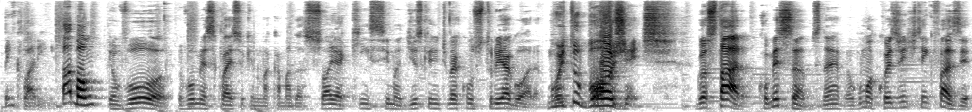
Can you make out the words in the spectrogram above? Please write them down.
bem clarinho. Tá bom, eu vou, eu vou mesclar isso aqui numa camada só e aqui em cima disso que a gente vai construir agora. Muito bom, gente! Gostaram? Começamos, né? Alguma coisa a gente tem que fazer.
